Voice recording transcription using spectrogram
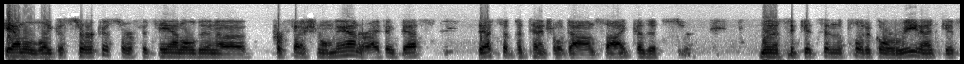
handled like a circus or if it's handled in a professional manner. I think that's that's a potential downside because it's when it gets in the political arena, it gets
